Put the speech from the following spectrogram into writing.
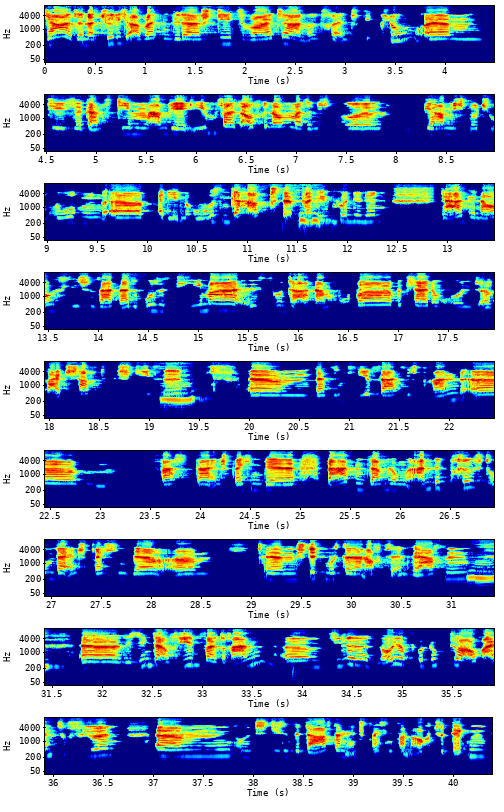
Ja, also natürlich arbeiten wir da stets weiter an unserer Entwicklung. Ähm, diese ganzen Themen haben wir ebenfalls aufgenommen. Also nicht nur, wir haben nicht nur die Ohren äh, bei den Hosen gehabt, bei den Kundinnen. Ja, genau, wie Sie schon sagten. Also großes Thema ist unter anderem Oberbekleidung und äh, Weitschaftsstiefel. Mhm. Ähm, da sind wir fleißig dran. Äh, was da entsprechende Datensammlungen anbetrifft, um da entsprechende ähm, ähm, Schnittmuster dann auch zu entwerfen. Mhm. Äh, wir sind da auf jeden Fall dran, ähm, viele neue Produkte auch einzuführen ähm, und diesen Bedarf dann entsprechend dann auch zu decken.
